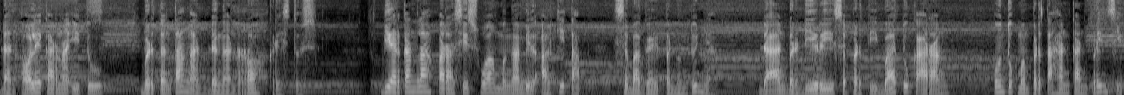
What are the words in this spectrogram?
dan oleh karena itu bertentangan dengan Roh Kristus. Biarkanlah para siswa mengambil Alkitab sebagai penuntunnya dan berdiri seperti batu karang untuk mempertahankan prinsip,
